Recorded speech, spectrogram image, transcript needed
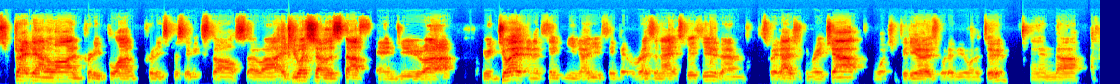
straight down the line, pretty blunt, pretty specific style. So uh, if you watch some of the stuff and you uh, you enjoy it and I think you know you think it resonates with you, then sweet as you can reach out, watch videos, whatever you want to do, and uh, that's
